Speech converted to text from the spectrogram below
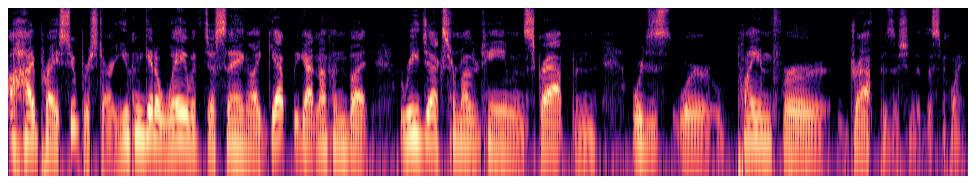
a high price superstar. You can get away with just saying like, "Yep, we got nothing but rejects from other team and scrap, and we're just we're playing for draft position at this point."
